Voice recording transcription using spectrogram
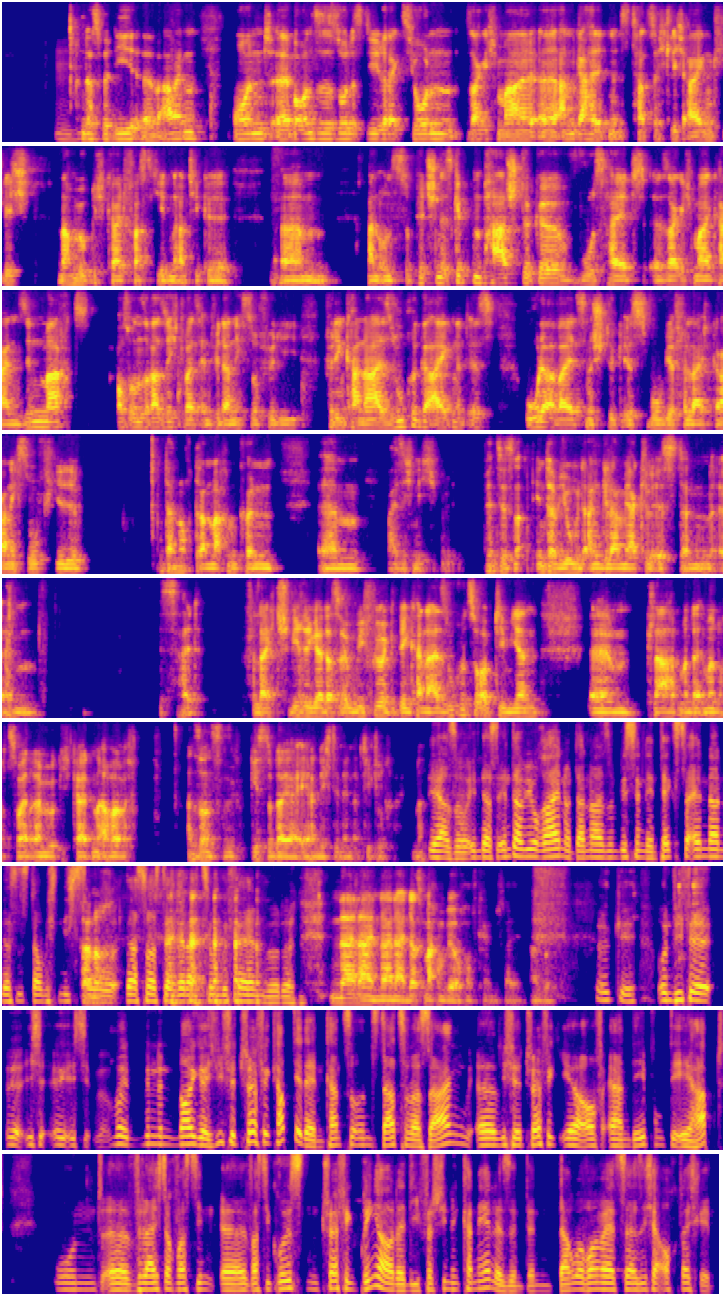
Dass wir die äh, bearbeiten. Und äh, bei uns ist es so, dass die Redaktion, sage ich mal, äh, angehalten ist, tatsächlich eigentlich nach Möglichkeit fast jeden Artikel ähm, an uns zu pitchen. Es gibt ein paar Stücke, wo es halt, äh, sage ich mal, keinen Sinn macht aus unserer Sicht, weil es entweder nicht so für die für den Kanal Suche geeignet ist oder weil es ein Stück ist, wo wir vielleicht gar nicht so viel dann noch dran machen können. Ähm, weiß ich nicht, wenn es jetzt ein Interview mit Angela Merkel ist, dann ähm, ist halt vielleicht schwieriger, das irgendwie für den Kanal Suche zu optimieren. Ähm, klar hat man da immer noch zwei, drei Möglichkeiten, aber ansonsten gehst du da ja eher nicht in den Artikel rein. Ne? Ja, so in das Interview rein und dann mal so ein bisschen den Text verändern, das ist, glaube ich, nicht so das, was der Redaktion gefallen würde. Nein, nein, nein, nein, das machen wir auch auf keinen Fall. Also Okay. Und wie viel, ich, ich bin neugierig, wie viel Traffic habt ihr denn? Kannst du uns dazu was sagen, äh, wie viel Traffic ihr auf rnd.de habt? Und äh, vielleicht auch, was die, äh, was die größten Traffic-Bringer oder die verschiedenen Kanäle sind. Denn darüber wollen wir jetzt ja sicher auch gleich reden.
